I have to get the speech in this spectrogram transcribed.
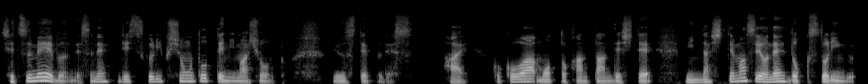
説明文ですね。 description を取ってみましょうというステップです。はい。ここはもっと簡単でして、みんな知ってますよね、ドックストリング。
